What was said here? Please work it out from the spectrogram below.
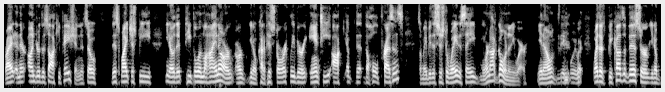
right? And they're under this occupation, and so this might just be, you know, that people in Lahaina are, are you know, kind of historically very anti the, the whole presence. So maybe this is just a way to say we're not going anywhere. You know, whether it's because of this or you know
